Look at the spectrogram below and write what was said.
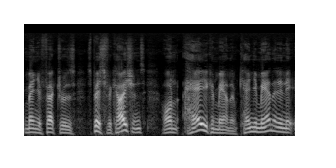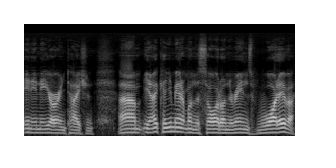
manufacturer's specifications on how you can mount them. Can you mount them in, in any orientation? Um, you know, can you mount them on the side, on the ends, whatever?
